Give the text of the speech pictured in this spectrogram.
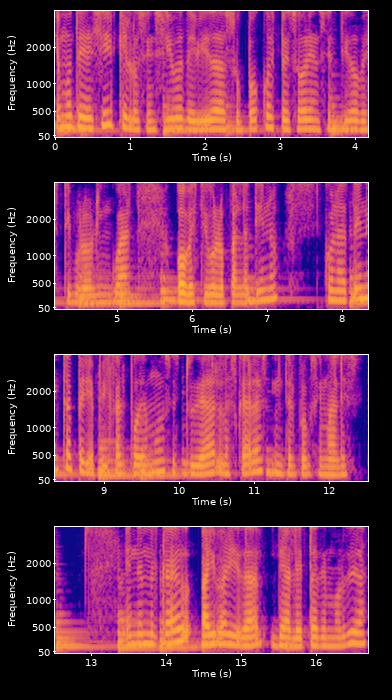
Hemos de decir que los sensivos, debido a su poco espesor en sentido vestibulolingual o vestibulopalatino, con la técnica periapical podemos estudiar las caras interproximales. En el mercado hay variedad de aletas de mordida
